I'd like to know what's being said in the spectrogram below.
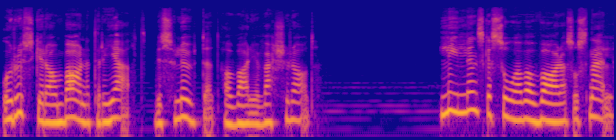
och ruskade om barnet rejält vid slutet av varje versrad. Lillen ska sova och vara så snäll.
